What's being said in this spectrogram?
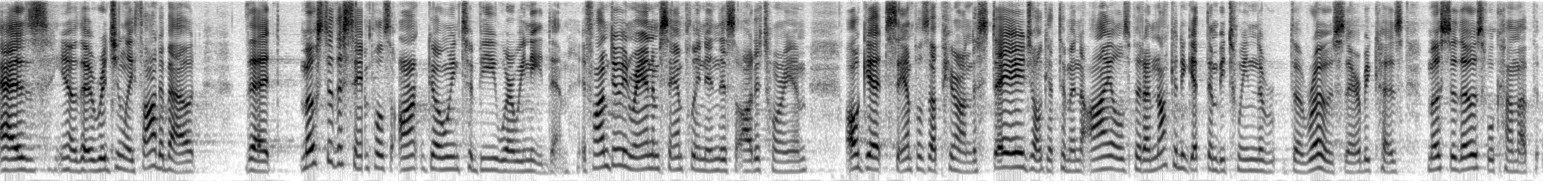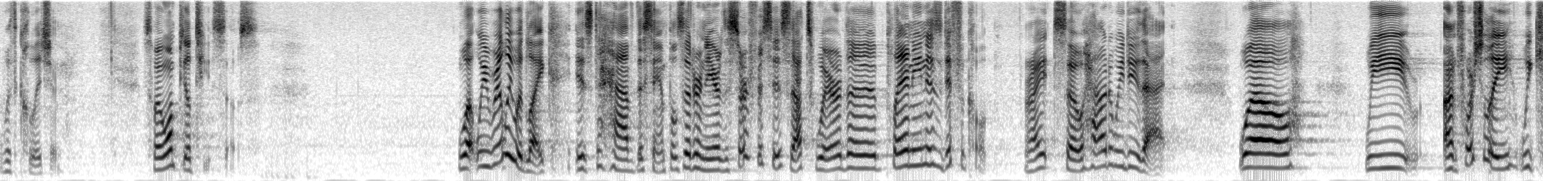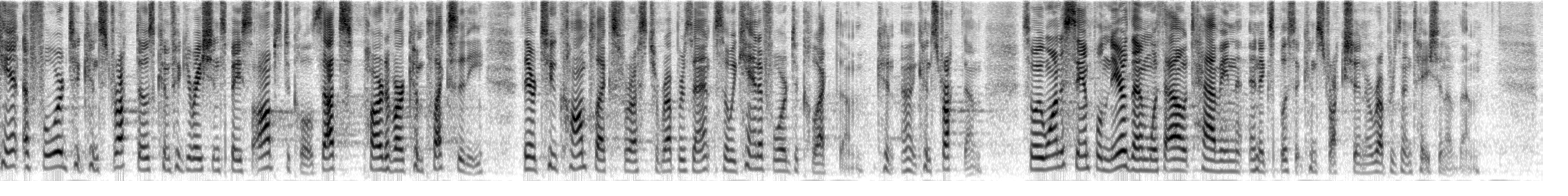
as you know, they originally thought about, that most of the samples aren't going to be where we need them. If I'm doing random sampling in this auditorium, I'll get samples up here on the stage, I'll get them in the aisles, but I'm not going to get them between the, the rows there because most of those will come up with collision. So I won't be able to use those. What we really would like is to have the samples that are near the surfaces. That's where the planning is difficult, right? So how do we do that? Well, we, unfortunately, we can't afford to construct those configuration space obstacles. That's part of our complexity. They're too complex for us to represent, so we can't afford to collect them, con uh, construct them. So we want to sample near them without having an explicit construction or representation of them.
